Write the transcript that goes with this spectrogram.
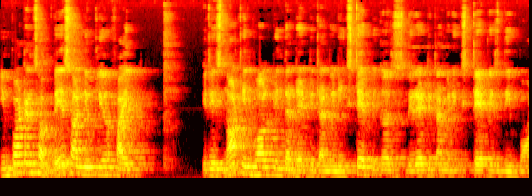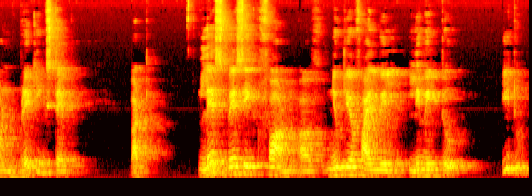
Importance of base or nucleophile it is not involved in the rate determining step because the rate determining step is the bond breaking step but less basic form of nucleophile will limit to E2.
